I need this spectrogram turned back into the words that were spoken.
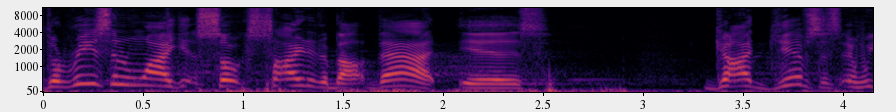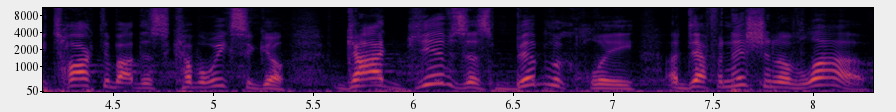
the reason why I get so excited about that is God gives us, and we talked about this a couple weeks ago, God gives us biblically a definition of love.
